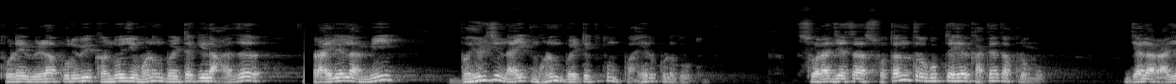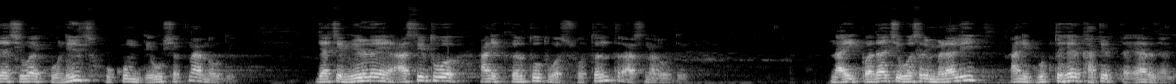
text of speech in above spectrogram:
थोड्या वेळापूर्वी खंडोजी म्हणून बैठकीला हजर राहिलेला मी बहिर्जी नाईक म्हणून बैठकीतून बाहेर पडत होतो. स्वराज्याचा स्वतंत्र गुप्तहेर खात्याचा प्रमुख ज्याला राजाशिवाय कोणीच हुकूम देऊ शकणार नव्हते ज्याचे निर्णय अस्तित्व आणि कर्तृत्व स्वतंत्र असणार होते. नाईक पदाची वस्त्र मिळाली आणि गुप्तहेर खाते तयार झाले.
